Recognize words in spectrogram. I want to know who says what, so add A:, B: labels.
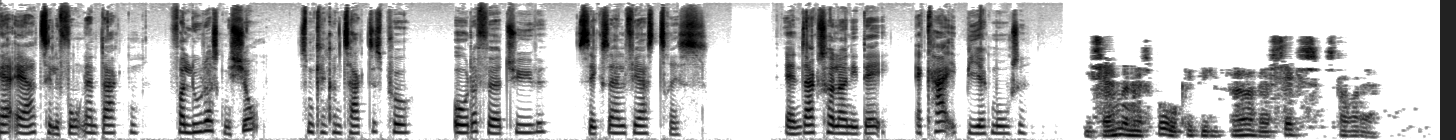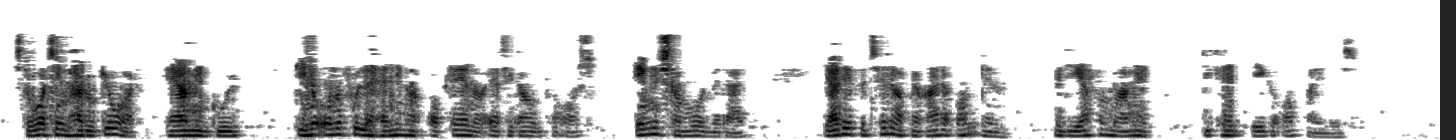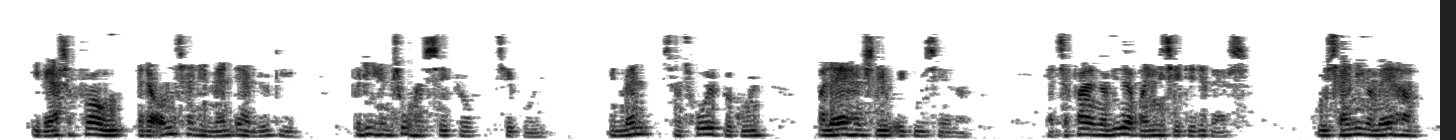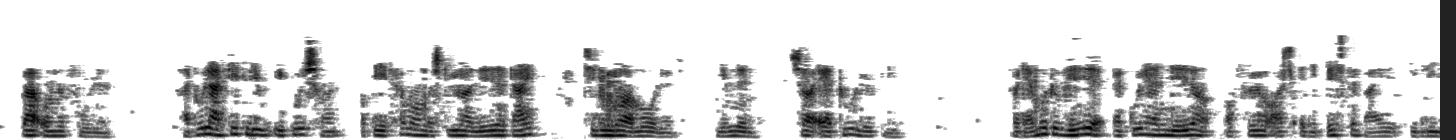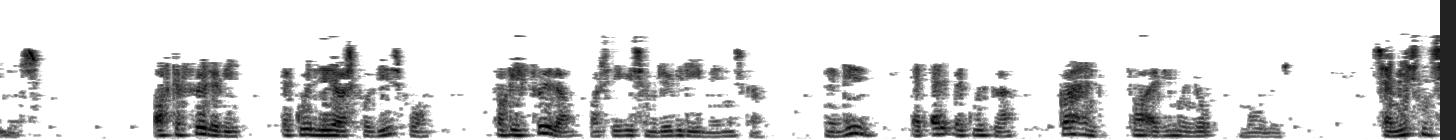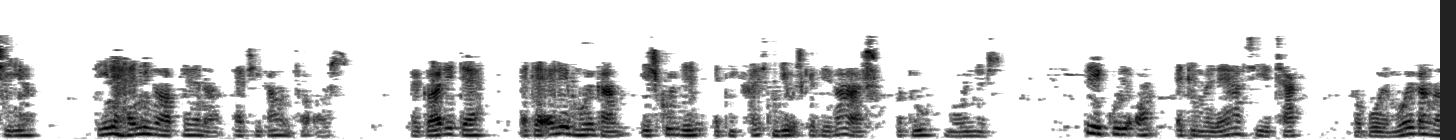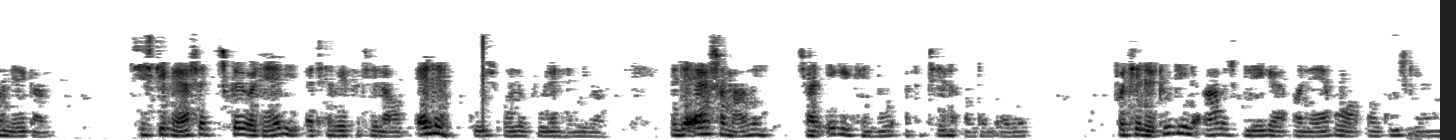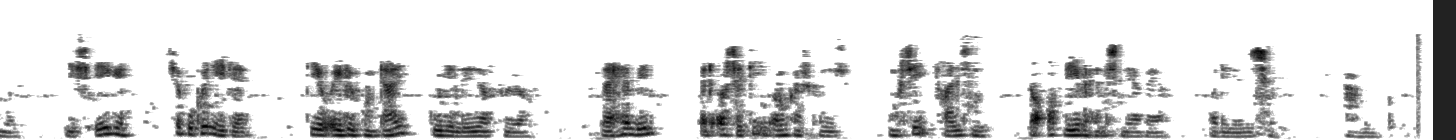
A: Her er telefonandagten fra Luthersk Mission, som kan kontaktes på 48 76 60. Andagtholderen i dag er Kai Birkmose.
B: I salmernes bog, kapitel 40, vers 6, står der, Store ting har du gjort, Herre min Gud. Dine underfulde handlinger og planer er til gavn for os. Ingen står mod med dig. Jeg vil fortælle og berette om dem, men de er for mange. De kan ikke opregnes. I verset forud er der omtalt en mand, der er lykkelig, fordi han tog hans tilflugt til Gud. En mand, som troede på Gud og lagde hans liv i Guds hænder. Hans erfaringer viderebringes i dette vers. Guds handlinger med ham var underfulde. Har du lagt dit liv i Guds hånd og bedt ham om at styre og lede dig, til du når målet, himlen, så er du lykkelig. For der må du vide, at Gud han leder og fører os af de bedste veje i livet. Ofte føler vi, at Gud leder os på vildspor, for vi føler os ikke som lykkelige mennesker. Men vid, at alt hvad Gud gør, gør han for at vi må nå målet. Salmisten siger, dine handlinger og planer er til gavn for os. Hvad gør det da, at der er lidt modgang, hvis Gud vil, at dit kristne liv skal bevares, og du modnes? Det er Gud om, at du må lære at sige tak for både modgang og medgang. Sidst i verset skriver David, at han vil fortælle om alle Guds underfulde handlinger. Men der er så mange, så han ikke kan nå at fortælle om dem alle. Fortæller du dine arbejdskollegaer og naboer om Guds gerninger? Hvis ikke, så begynd i dag. Det er jo ikke kun dig, Gud leder fører. Nej, han vil, at også din omgangskreds må se frelsen og opleve hans nærvær og ledelse. Amen.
